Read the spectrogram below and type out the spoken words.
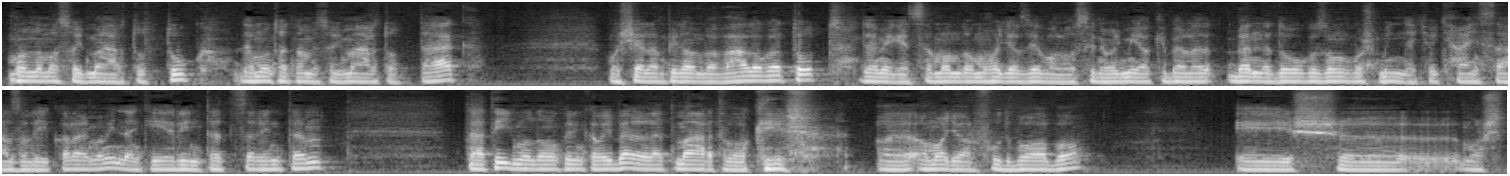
Mondom azt, hogy mártottuk, de mondhatnám ezt, hogy mártották. Most jelen pillanatban válogatott, de még egyszer mondom, hogy azért valószínű, hogy mi, aki benne dolgozunk, most mindegy, hogy hány százalék arányban, mindenki érintett szerintem. Tehát így mondom, akkor inkább, hogy bele lett mártva a kés a magyar futballba, és most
